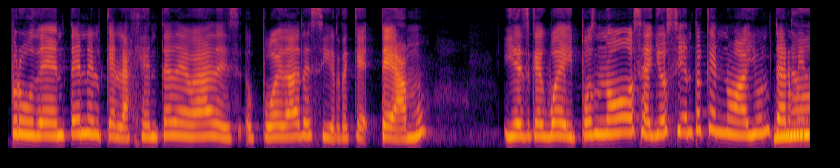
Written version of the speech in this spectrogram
prudente en el que la gente deba pueda decir de que te amo. Y es que, güey, pues no, o sea, yo siento que no hay un término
